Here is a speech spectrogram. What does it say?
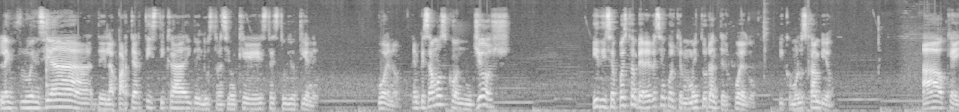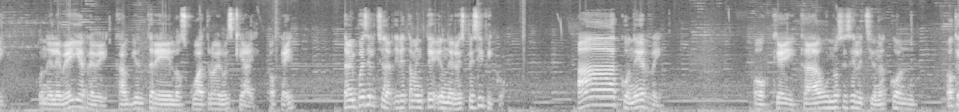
la influencia de la parte artística y de ilustración que este estudio tiene. Bueno, empezamos con Josh. Y dice, puedes cambiar héroes en cualquier momento durante el juego. ¿Y cómo los cambio? Ah, ok. Con LB y RB. Cambio entre los cuatro héroes que hay. Ok. También puedes seleccionar directamente un héroe específico. Ah, con R. Ok, cada uno se selecciona con... Ok,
